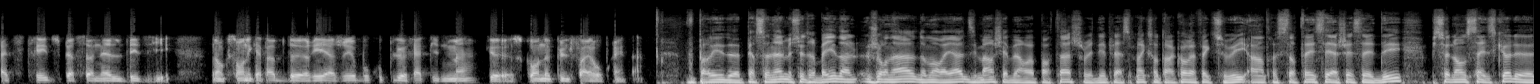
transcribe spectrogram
attitrer du personnel dédié. Donc, ça, on est capable de réagir beaucoup plus rapidement que ce qu'on a pu le faire au printemps. Vous parlez de personnel. Monsieur Trépanier, dans le journal de Montréal, dimanche, il y avait un reportage sur les déplacements qui sont encore effectués entre certains CHSLD. Puis selon le syndicat, le,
